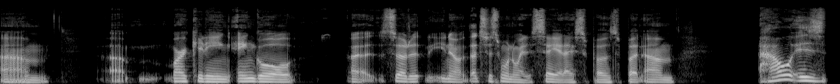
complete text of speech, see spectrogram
um, uh, marketing angle. Uh, so to, you know, that's just one way to say it, I suppose. But um, how is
